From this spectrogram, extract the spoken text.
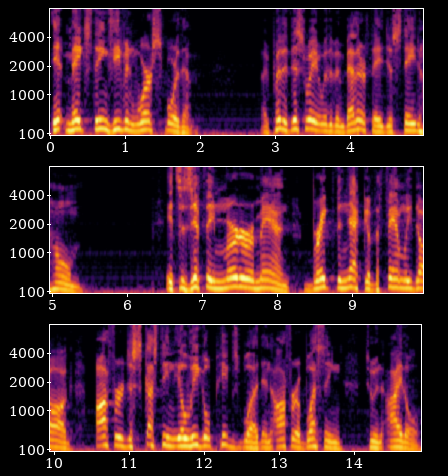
It makes things even worse for them. I put it this way it would have been better if they just stayed home. It's as if they murder a man, break the neck of the family dog, offer disgusting illegal pig's blood, and offer a blessing to an idol.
